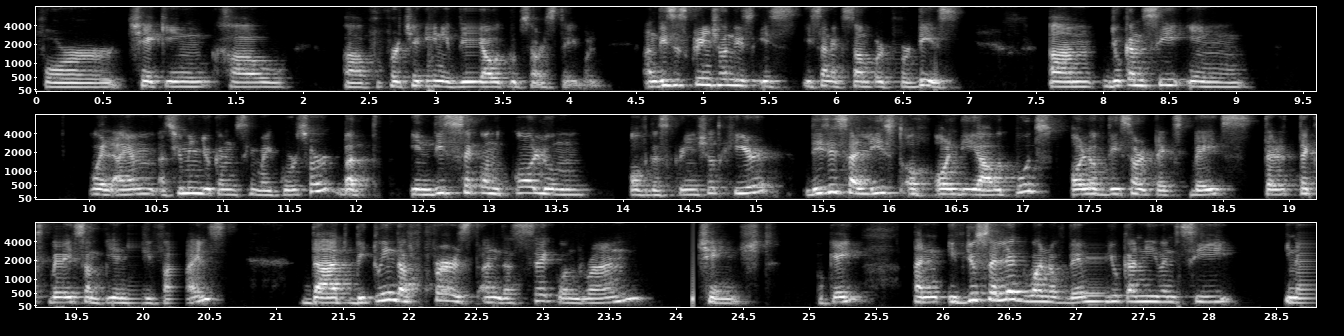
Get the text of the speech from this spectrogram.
for checking how, uh, for, checking if the outputs are stable. And this screenshot is, is, is an example for this. Um, you can see in, well, I am assuming you can see my cursor, but in this second column of the screenshot here, this is a list of all the outputs. All of these are text-based, text-based and PNG files that between the first and the second run changed, okay? And if you select one of them, you can even see in a,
